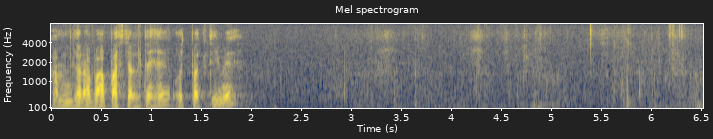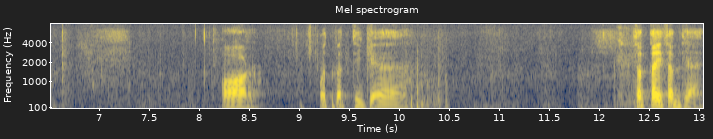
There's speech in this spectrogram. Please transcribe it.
हम जरा वापस चलते हैं उत्पत्ति में। और उत्पत्ति के सत्ताईस अध्याय।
